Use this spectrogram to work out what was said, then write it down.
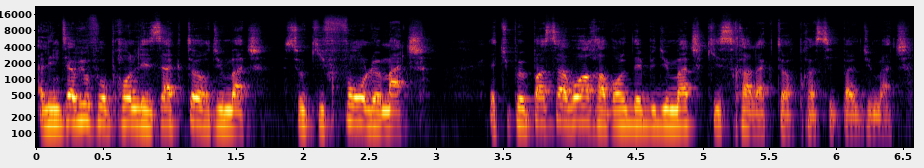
À l'interview, il faut prendre les acteurs du match, ceux qui font le match. Et tu peux pas savoir avant le début du match qui sera l'acteur principal du match.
